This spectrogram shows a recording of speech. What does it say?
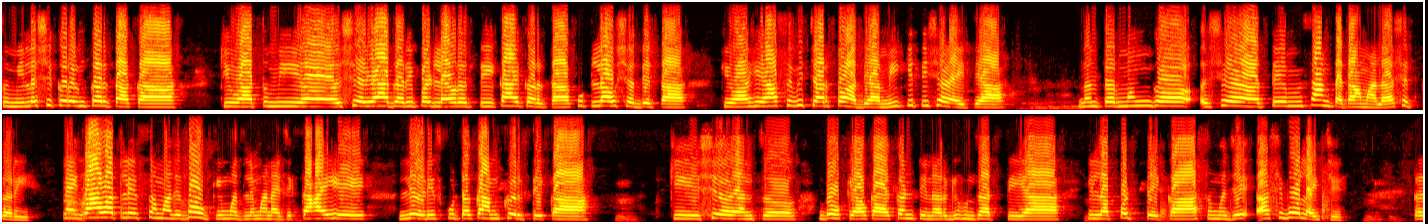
तुम्ही लसीकरण करता का? किंवा तुम्ही शेळी आजारी पडल्यावरती काय करता? कुठलं औषध देता? किंवा हे असं विचारतो आधी आम्ही किती शेळ्या आहेत त्या? नंतर मग ते सांगतात आम्हाला शेतकरी. नाही गावातले समाज भावकी मधले म्हणायचे काय हे? लेडीज कुठं काम करते का. की शेळ्यांचं डोक्यावर काय कंटेनर घेऊन जाते या? हिला पटते का? असं म्हणजे असे बोलायचे. तर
